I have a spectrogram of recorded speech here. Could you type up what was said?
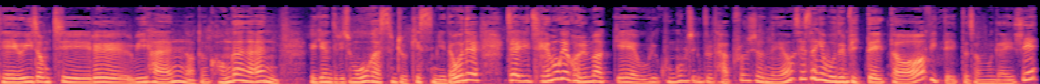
대의 정치를 위한 어떤 건강한 의견들이 좀 오고 갔으면 좋겠습니다. 오늘 자, 이 제목에 걸맞게 우리 궁금증들 다 풀어주셨네요. 세상의 모든 빅데이터, 빅데이터 전문가이신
